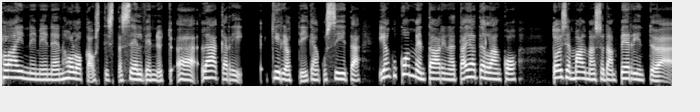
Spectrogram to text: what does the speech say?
Klein-niminen holokaustista selvinnyt äh, lääkäri kirjoitti ikään kuin siitä, ikään kuin kommentaarina, että ajatellaanko – toisen maailmansodan perintöä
